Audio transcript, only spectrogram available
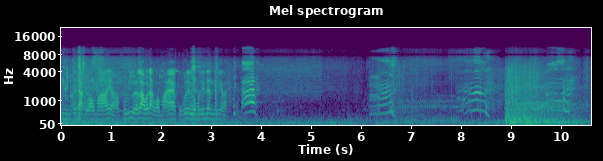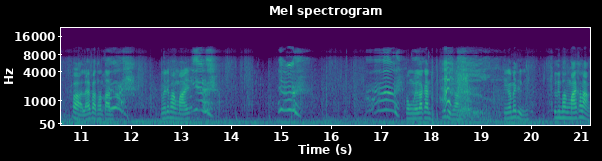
อืม จะดักรอไม้เหรอ กูรู้อยู่แล้วแหละว่าดักรอไม้อะกูก็เลยลงมาเล่นด้านนี้ไงล่ะฝ่าแล้วฝ่าทำตัน ไม่ได้พังไม้ ลงเลยแล้วกัน ไม่ถึงอะนี่ก็ไม่ถึงคือลืมพังไม้ข้างหลัง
